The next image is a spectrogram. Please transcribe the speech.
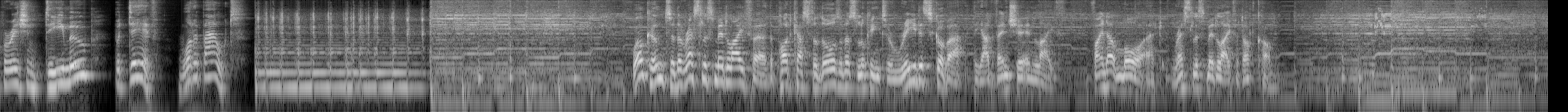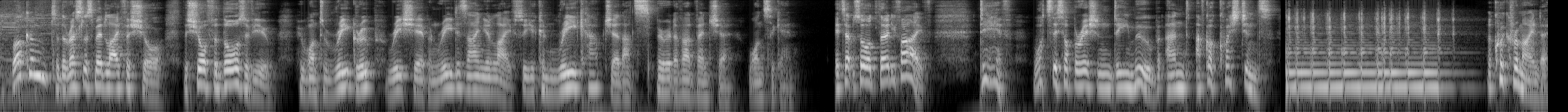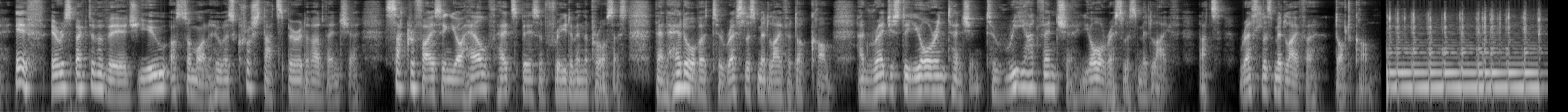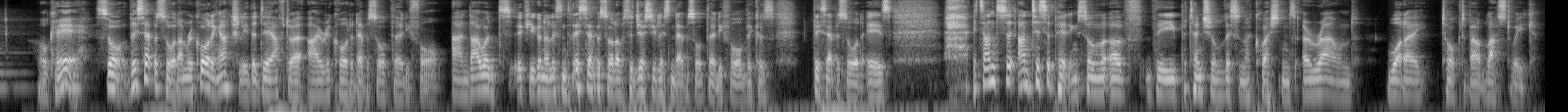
Operation DeMoob? But Dave, what about? Welcome to The Restless Midlifer, the podcast for those of us looking to rediscover the adventure in life. Find out more at restlessmidlifer.com. Welcome to the Restless Midlifer Show, the show for those of you who want to regroup, reshape, and redesign your life so you can recapture that spirit of adventure once again. It's episode 35. Dave, what's this Operation DeMoob? And I've got questions. A quick reminder if, irrespective of age, you are someone who has crushed that spirit of adventure, sacrificing your health, headspace, and freedom in the process, then head over to restlessmidlifer.com and register your intention to re adventure your restless midlife. That's restlessmidlifer.com. Okay, so this episode I'm recording actually the day after I recorded episode 34. And I would, if you're going to listen to this episode, I would suggest you listen to episode 34 because this episode is, it's anticipating some of the potential listener questions around what I talked about last week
